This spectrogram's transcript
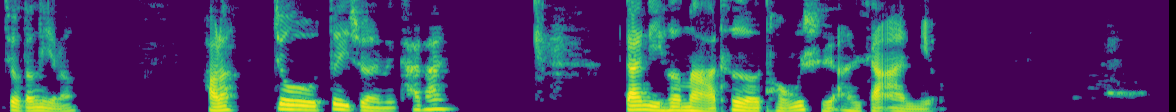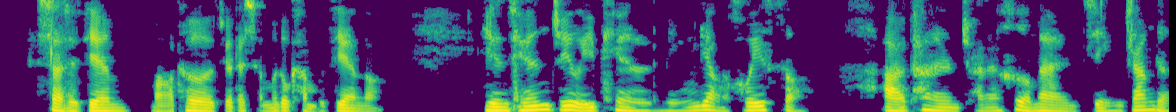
就等你了。好了，就对准开拍。丹尼和马特同时按下按钮，霎时间，马特觉得什么都看不见了。眼前只有一片明亮的灰色，耳畔传来赫曼紧张的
